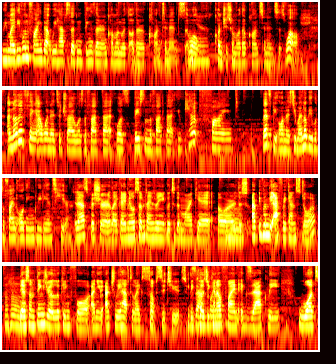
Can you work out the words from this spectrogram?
we might even find that we have certain things that are in common with other continents, well, yeah. countries from other continents as well. Another thing I wanted to try was the fact that was based on the fact that you can't find let's be honest, you might not be able to find all the ingredients here. That's for sure. Like I know sometimes when you go to the market or mm. this, even the African store, mm-hmm. there are some things you're looking for, and you actually have to like substitute exactly. because you cannot find exactly what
